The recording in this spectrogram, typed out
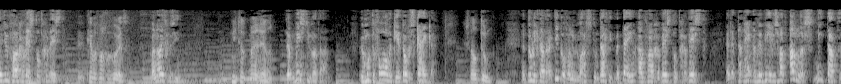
Kent u van gewest tot gewest? Ik heb ervan gehoord. Maar nooit gezien. Niet dat ik me herinner. Daar mist u wat aan. U moet de volgende keer toch eens kijken. Ik zal het doen. En toen ik dat artikel van u las, toen dacht ik meteen aan van gewest tot gewest. En dan hebben we weer eens wat anders. Niet dat,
